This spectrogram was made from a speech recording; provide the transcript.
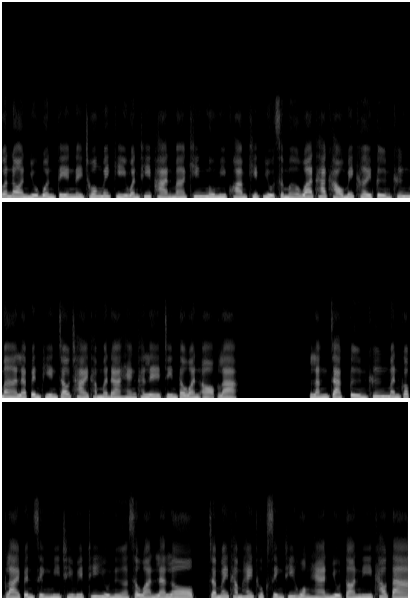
ก็นอนอยู่บนเตียงในช่วงไม่กี่วันที่ผ่านมาคิงงูมีความคิดอยู่เสมอว่าถ้าเขาไม่เคยตื่นขึ้นมาและเป็นเพียงเจ้าชายธรรมดาแห่งทะเลจีนตะวันออกล่ะ หลังจากตื่นขึ้นมันก็กลายเป็นสิ่งมีชีวิตที่อยู่เหนือสวรรค์และโลก จะไม่ทำให้ทุกสิ่งที่หวงแหนอยู่ตอนนี้เข้าตา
